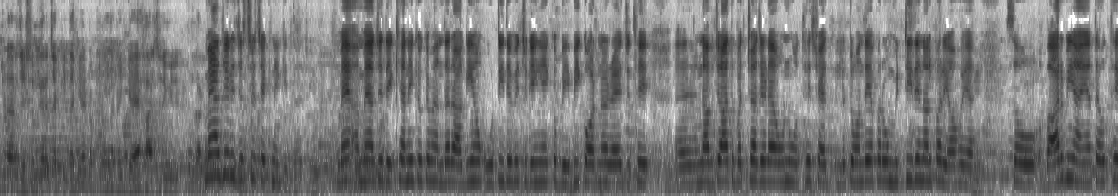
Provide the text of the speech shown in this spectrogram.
ਜਿਹੜਾ ਰਜਿਸਟਰ ਵਗੈਰਾ ਚੈੱਕ ਕੀਤਾ ਗਿਆ ਡਾਕਟਰਾਂ ਦਾ ਕੋਈ ਗੈਰ ਹਾਜ਼ਰੀ ਵੀ ਲੱਗ? ਮੈਂ ਅਜੇ ਰਜਿਸਟਰ ਚੈੱਕ ਨਹੀਂ ਕੀਤਾ ਜੀ। ਮੈਂ ਮੈਂ ਅਜੇ ਦੇਖਿਆ ਨਹੀਂ ਕਿਉਂਕਿ ਮੈਂ ਅੰਦਰ ਆ ਗਈ ਹਾਂ ਓਟੀ ਦੇ ਵਿੱਚ ਗਈ ਹਾਂ, ਇੱਕ ਬੇਬੀ ਕਾਰਨਰ ਹੈ ਜਿੱਥੇ ਨਵਜਾਤ ਬੱਚਾ ਜਿਹੜਾ ਉਹਨੂੰ ਉੱਥੇ ਸ਼ਾਇਦ ਲਟਾਉਂਦੇ ਆ, ਪਰ ਉਹ ਮਿੱਟੀ ਦੇ ਨਾਲ ਭਰਿਆ ਹੋਇਆ ਹੈ। ਸੋ ਬਾਹਰ ਵੀ ਆਏ ਆ ਤੇ ਉੱਥੇ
